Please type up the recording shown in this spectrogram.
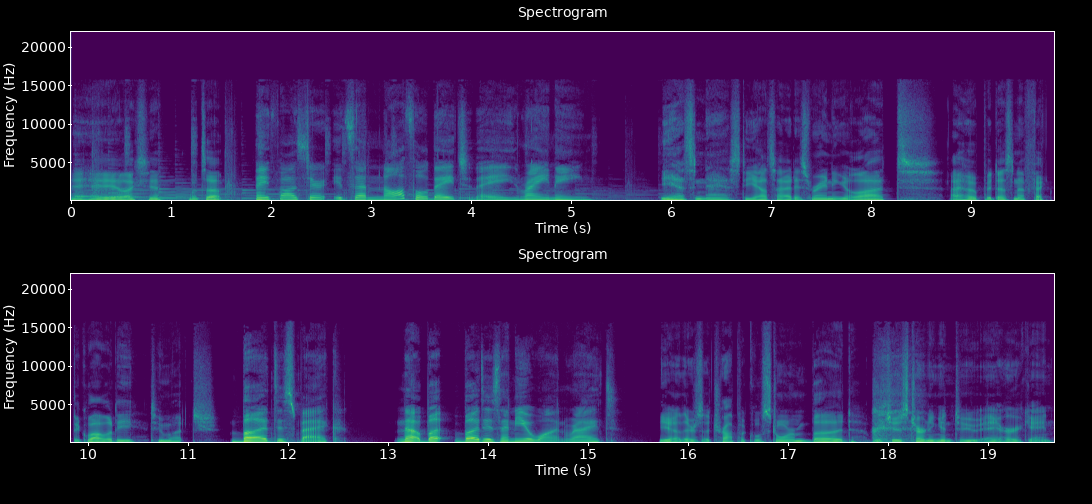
Hey, hey, Alexia, what's up? Hey Foster, it's an awful day today, raining. Yeah, it's nasty outside. It's raining a lot. I hope it doesn't affect the quality too much. Bud is back. No, but Bud is a new one, right? Yeah, there's a tropical storm, Bud, which is turning into a hurricane.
